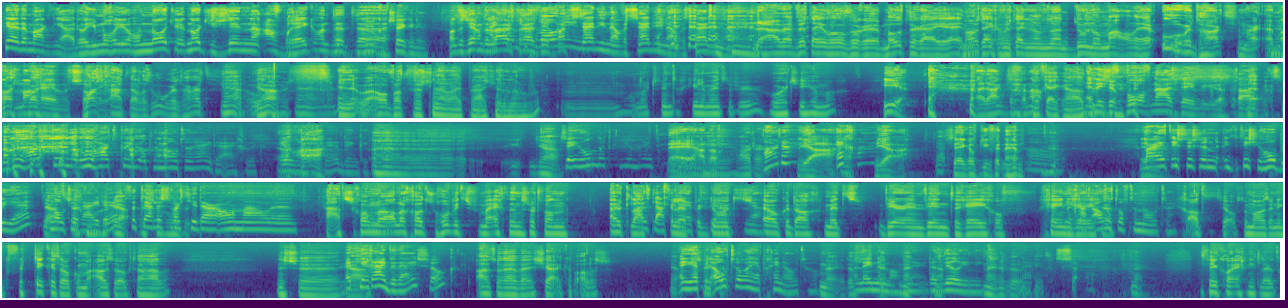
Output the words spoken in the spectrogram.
Ja, dat maakt niet uit hoor. Je mag je nooit, nooit je zin eh, afbreken. Want dat, doe ik eh, zeker niet. Want dan zeggen de Hij luisteraars er weer, wat zei die nou, wat zei die nou, wat zei die nou. Nou, we hebben het even over eh, motorrijden. En dan denken we meteen aan aan doen normaal. hè, oerend hard. Maar eh, Ja, Bas, mag Bas- even, sorry. Bas gaat wel eens. Ja, oerend hard, ja, ja. En eh, oh, wat voor snelheid praat je dan over? 120 km per uur, hoe hard je hier mag. Hier. Ja, dat hangt er vanaf. Kijk, en is het voor of na 7 uur s'avonds. Maar hoe hard, kun je, hoe hard kun je op een motor rijden eigenlijk? Heel hard, hè, denk ik. Eh, ja. 200 kilometer? Nee, harder. harder. Harder? Ja. Echt waar? Ja. Zeker op die van hem. Oh. Maar het is dus een, het is je hobby, hè? Motorrijden, hè? ja, Vertel eens een wat je daar allemaal... eh, Ja, het is gewoon mijn allergrootste hobby. Het is voor mij echt een soort van uitlaatklep. Ik doe ja, het ja. elke dag met weer en wind, regen of geen regen. gaat altijd op de motor. Ik ga altijd op de motor en ik vertik het ook om mijn auto ook te halen. Dus, eh, Heb ja, je rijbewijs ook? autorijbewijs, ja, ik heb alles. Ja, en je hebt zeker. een auto en je hebt geen auto? Nee, dat- Alleen de motor? nee, Nee, dat ja. wil je niet? Nee, dat wil ik niet. Zo. Nee. Dat vind ik gewoon echt niet leuk.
